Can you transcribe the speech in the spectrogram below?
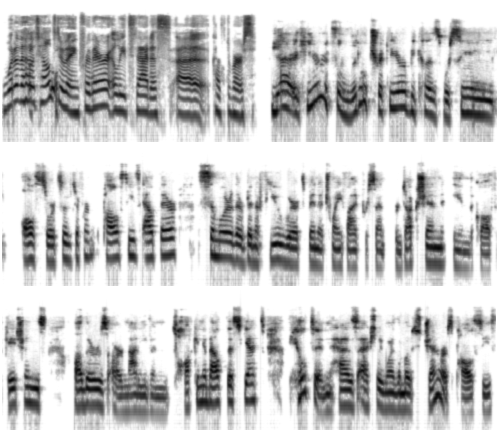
What are the hotels doing for their elite status uh, customers? Yeah, here it's a little trickier because we're seeing all sorts of different policies out there. Similar, there have been a few where it's been a 25% reduction in the qualifications. Others are not even talking about this yet. Hilton has actually one of the most generous policies.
